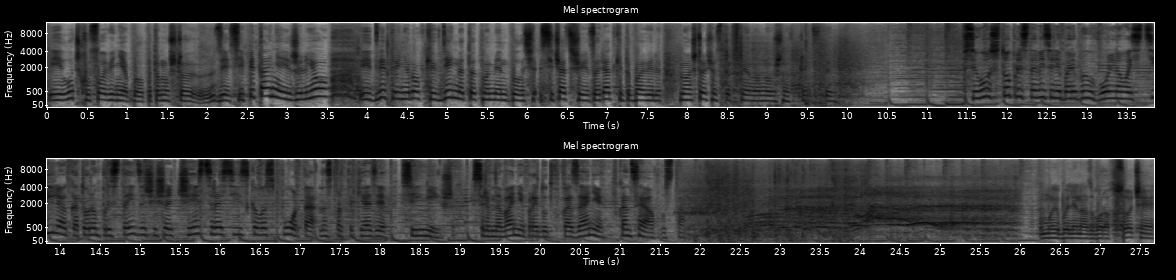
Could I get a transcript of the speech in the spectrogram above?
и лучших условий не было, потому что здесь и питание, и жилье, и две тренировки в день на тот момент было. Сейчас еще и зарядки добавили. Ну, а что еще спортсмену нужно, в принципе? Всего 100 представителей борьбы вольного стиля, которым предстоит защищать честь российского спорта на спартакиаде сильнейших. Соревнования пройдут в Казани в конце августа. Мы были на сборах в Сочи,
